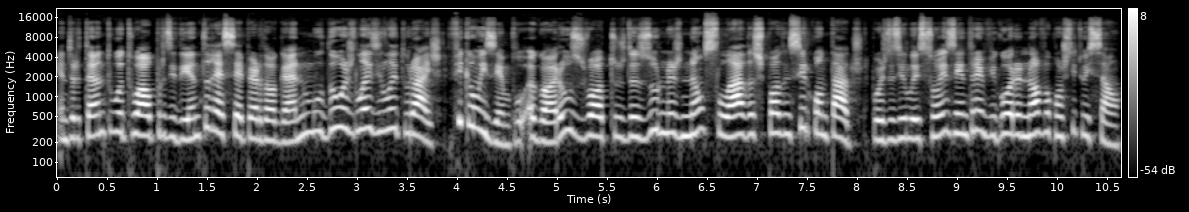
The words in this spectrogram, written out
Entretanto, o atual presidente, Recep Erdogan, mudou as leis eleitorais. Fica um exemplo. Agora, os votos das urnas não seladas podem ser contados. Depois das eleições, entra em vigor a nova Constituição.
